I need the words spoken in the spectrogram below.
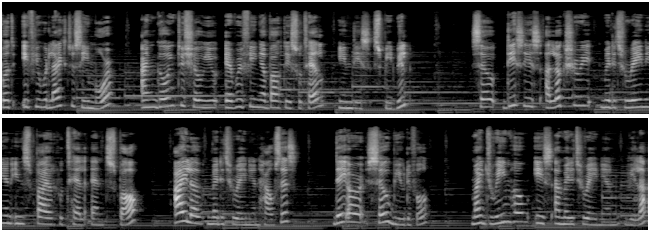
but if you would like to see more, I'm going to show you everything about this hotel in this speed build. So this is a luxury Mediterranean inspired hotel and spa. I love Mediterranean houses. They are so beautiful. My dream home is a Mediterranean villa.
